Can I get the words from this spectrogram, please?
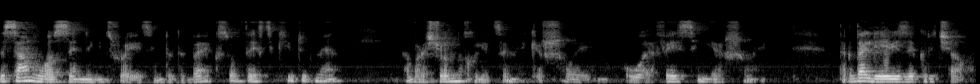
The sun was sending its rays into the backs of the executed men, обращенных лицами к Ершалаиму, who were facing Yerushalayim. Тогда Левий закричал.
